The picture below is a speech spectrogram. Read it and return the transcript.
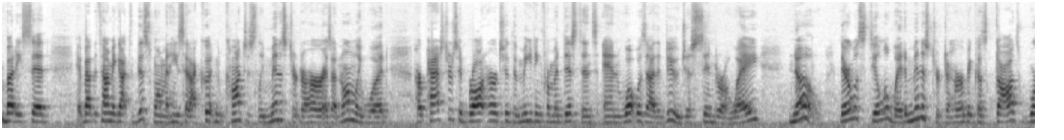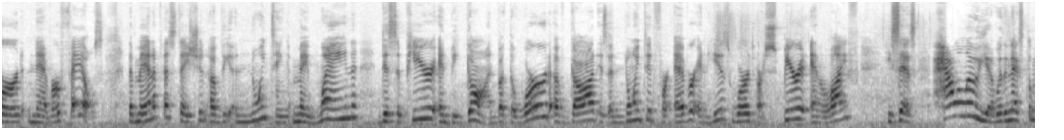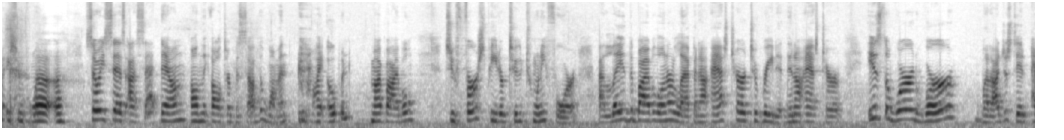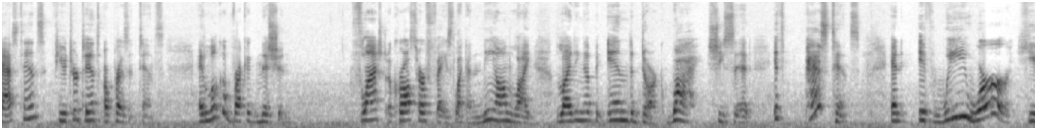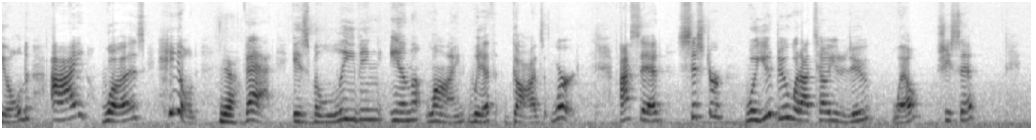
But he said, by the time he got to this woman, he said, I couldn't consciously minister to her as I normally would. Her pastors had brought her to the meeting from a distance, and what was I to do? Just send her away? No, there was still a way to minister to her because God's word never fails. The manifestation of the anointing may wane, disappear, and be gone, but the word of God is anointed forever, and his words are spirit and life. He says, Hallelujah, with an exclamation point. Uh-uh. So he says, I sat down on the altar beside the woman. I opened my Bible to 1 Peter 2:24. I laid the Bible on her lap and I asked her to read it. Then I asked her, "Is the word were what I just did past tense, future tense, or present tense?" A look of recognition flashed across her face like a neon light lighting up in the dark. Why? she said. It's past tense. And if we were healed, I was healed. Yeah. That is believing in line with God's word. I said, Sister, will you do what I tell you to do? Well, she said,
